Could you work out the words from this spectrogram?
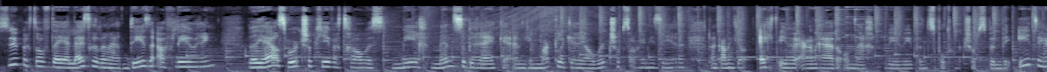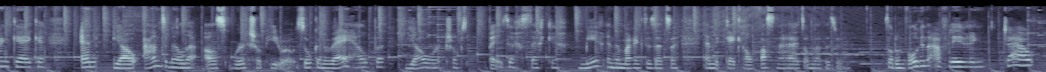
Super tof dat je luisterde naar deze aflevering. Wil jij als workshopgever trouwens meer mensen bereiken en gemakkelijker jouw workshops organiseren? Dan kan ik jou echt even aanraden om naar www.spotworkshops.be te gaan kijken en jou aan te melden als Workshop Hero. Zo kunnen wij helpen jouw workshops beter, sterker, meer in de markt te zetten. En ik kijk er alvast naar uit om dat te doen. Tot een volgende aflevering. Ciao!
